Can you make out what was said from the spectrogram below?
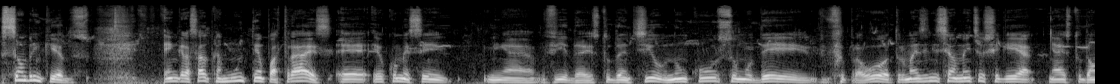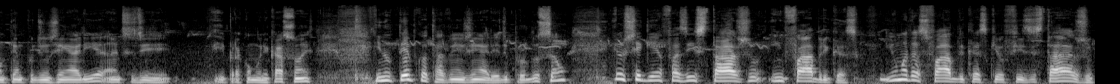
são brinquedos. É engraçado porque há muito tempo atrás é, eu comecei minha vida estudantil num curso, mudei, fui para outro, mas inicialmente eu cheguei a, a, estudar um tempo de engenharia antes de ir para comunicações. E no tempo que eu estava em engenharia de produção, eu cheguei a fazer estágio em fábricas. E uma das fábricas que eu fiz estágio,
